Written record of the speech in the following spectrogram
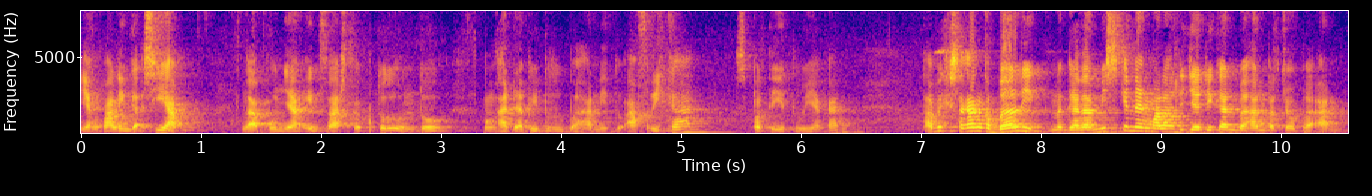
Yang paling nggak siap nggak punya infrastruktur untuk menghadapi perubahan itu Afrika seperti itu ya kan tapi sekarang kebalik, negara miskin yang malah dijadikan bahan percobaan.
